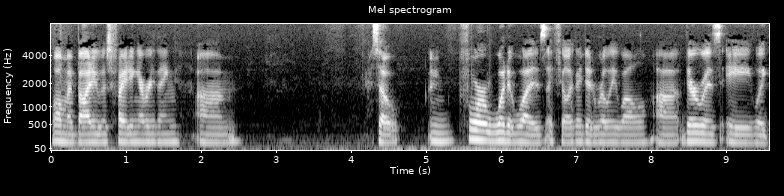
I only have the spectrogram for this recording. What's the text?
while my body was fighting everything. Um, so, I mean, for what it was, I feel like I did really well. Uh, there was a like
